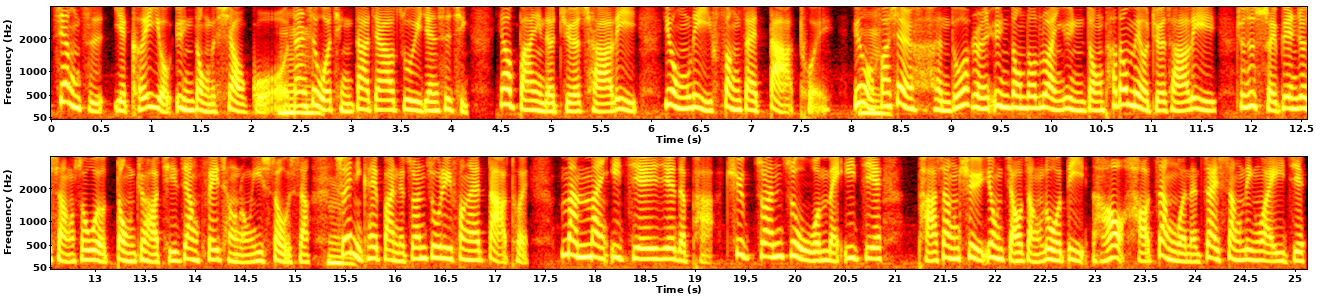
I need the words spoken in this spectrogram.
这样子也可以有运动的效果。但是我请大家要注意一件事情，要把你的觉察力。用力放在大腿，因为我发现很多人运动都乱运动，他都没有觉察力，就是随便就想说我有动就好，其实这样非常容易受伤。所以你可以把你的专注力放在大腿，慢慢一阶一阶的爬，去专注我每一阶。爬上去，用脚掌落地，然后好站稳了再上另外一阶。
